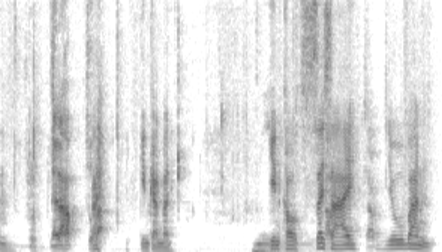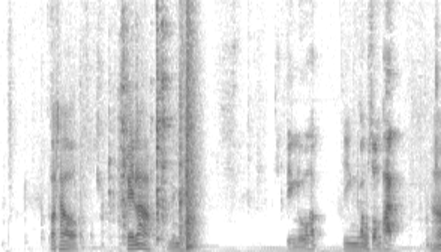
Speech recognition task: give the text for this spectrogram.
มได้แล้วครับสุกไปละ กินกันบัดนี้กินข้าวสายครับ ๆอยู่บ้านพ่อเฒ่าเคยเล่านี่นี่ปิ้งหนูครับปิ่งหนูกับส้มพัก เอา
